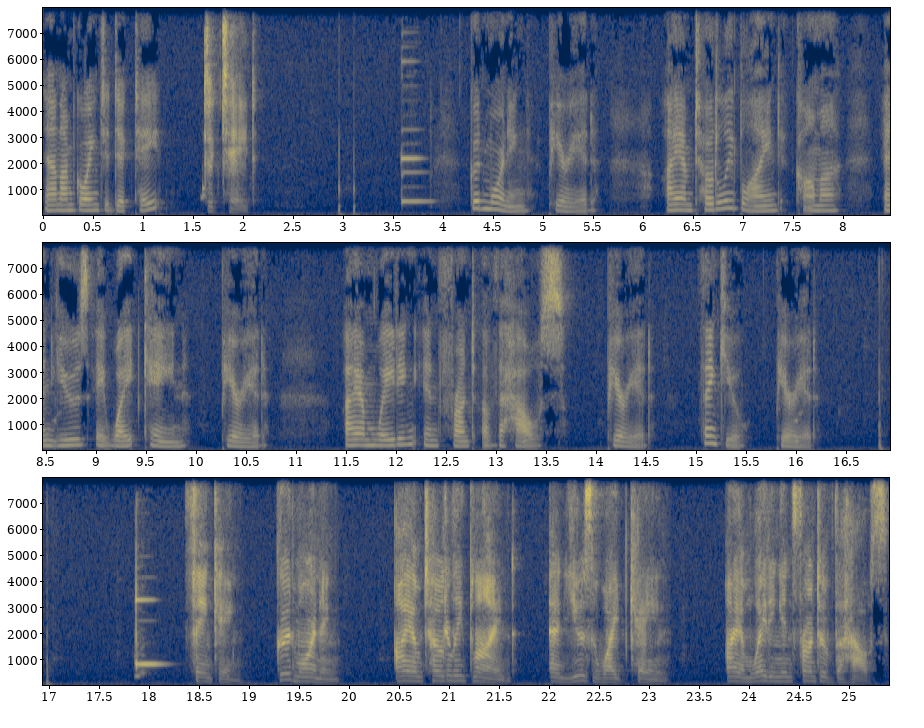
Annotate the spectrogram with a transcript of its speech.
And I'm going to dictate. Dictate. Good morning, period. I am totally blind, comma, and use a white cane, period. I am waiting in front of the house, period. Thank you, period. Thinking. Good morning. I am totally blind and use a white cane. I am waiting in front of the house.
